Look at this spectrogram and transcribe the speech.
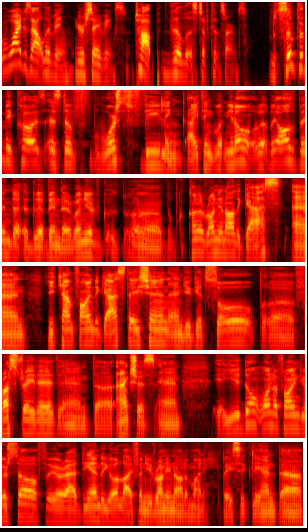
Why does outliving your savings top the list of concerns? Simply because it's the worst feeling. I think you know we all been been there when you're uh, kind of running out of gas and you can't find a gas station and you get so uh, frustrated and uh, anxious and you don't want to find yourself you're at the end of your life and you're running out of money basically and uh,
